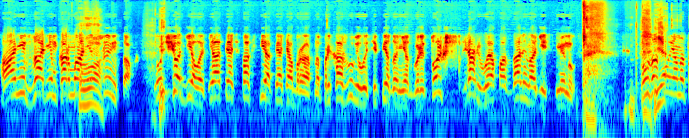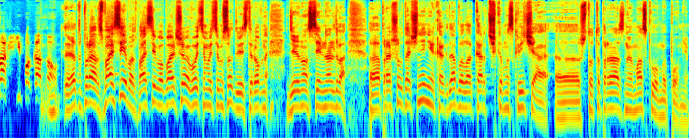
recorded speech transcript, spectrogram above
А они в заднем кармане О. джинсов. Ну, И... что делать? Я опять в такси, опять обратно. Прихожу, велосипеда нет. Говорит, только что взяли, вы опоздали на 10 минут. Ну, зато я... я на такси покатал. Это правда. Спасибо, спасибо большое. 8 800 200 ровно 9702. Э, прошу уточнения, когда была карточка москвича. Э, что-то про разную Москву мы помним.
